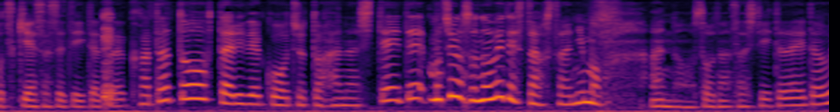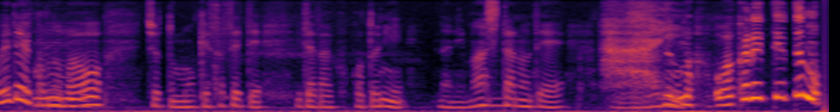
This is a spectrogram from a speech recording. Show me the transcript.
お付き合いさせていただく方と二人でこうちょっと話してでもちろんその上でスタッフさんにもあの相談させていただいた上でこの場をちょっと設けさせていただくことになりましたので、はい。でもまあお別れって言っても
